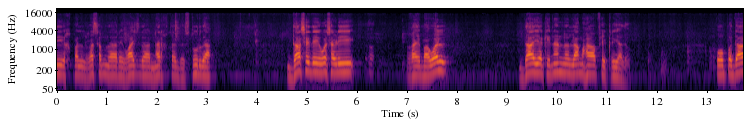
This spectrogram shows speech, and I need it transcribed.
دي، خپل رسم ده، رواج ده، نرخ ده، دستور ده. داسې د یوه سړي غیبول دا یقینا لمحه فکریه ده او په دا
